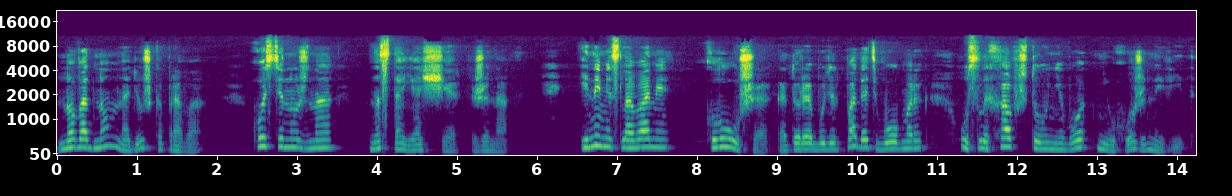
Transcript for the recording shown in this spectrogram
Но в одном Надюшка права. Косте нужна настоящая жена. Иными словами, клуша, которая будет падать в обморок, услыхав, что у него неухоженный вид.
